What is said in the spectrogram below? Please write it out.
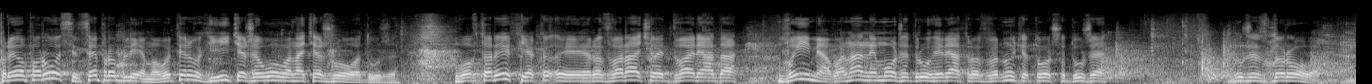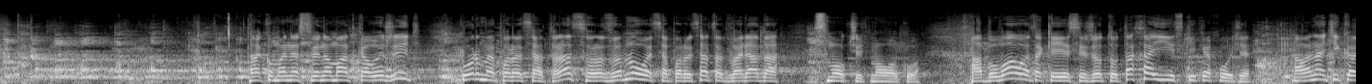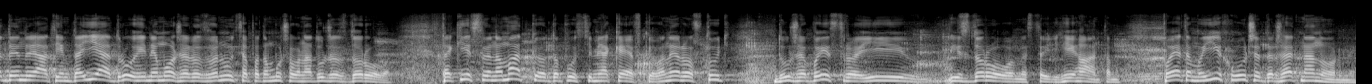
При опоросі це проблема. Во-первых, їй тяжело, вона тяжела дуже. Во-вторых, як е, розворачувати два ряда вим'я, вона не може другий ряд розвернути, тому що дуже, дуже здорова. Так у мене свиноматка лежить, корме поросят, раз розвернулося, поросята два ряда смокчуть молоко. А бувало таке, якщо ж ото, та хай їсть скільки хоче. А вона тільки один ряд їм дає, а другий не може розвернутися, тому що вона дуже здорова. Такі свиноматки, от, допустимо, як кевки, вони ростуть дуже швидко і, і здоровими стають гігантами. Тому їх краще держати на нормі.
